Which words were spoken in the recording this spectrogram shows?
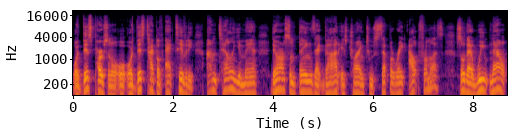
or this person or, or this type of activity. I'm telling you, man, there are some things that God is trying to separate out from us so that we now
